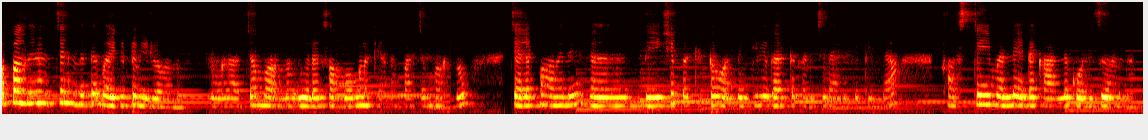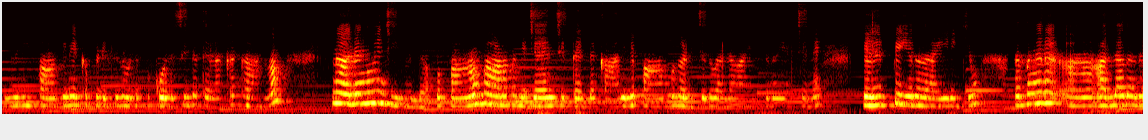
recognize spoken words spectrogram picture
അപ്പൊ അങ്ങനെ അച്ഛൻ എന്നിട്ട് വൈകിട്ട് വീട്ടിൽ വന്നു. അച്ഛൻ പറഞ്ഞു ഇതുപോലെ സംഭവങ്ങളൊക്കെയാണ്. അപ്പൊ അച്ഛൻ പറഞ്ഞു ചിലപ്പോൾ അവന് ദേഷ്യപ്പെട്ടിട്ടോ എന്തെങ്കിലും ഇതായിട്ട് കടിച്ചതായിരിക്കത്തില്ല ഫസ്റ്റ് ടൈം അല്ല എന്റെ കാലിൽ കൊലുസ് കാണുന്നത്. അപ്പോൾ ഇവൻ ഈ പാമ്പിനെയൊക്കെ പിടിക്കുന്നുണ്ട്. ഇപ്പോൾ കൊലുസിന്റെ തിളക്കം കാരണം പിന്നെ അനങ്ങുകയും ചെയ്യുമല്ലോ. അപ്പോൾ പാമ്പാണെന്ന് വിചാരിച്ചിട്ട് എന്റെ കാലിൽ പാമ്പ് കടിച്ചത് വല്ല എന്ന് വിചാരിച്ച് എന്നെ ഹെൽപ്പ് ചെയ്തതായിരിക്കും അതങ്ങനെ അല്ലാതെ അത്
